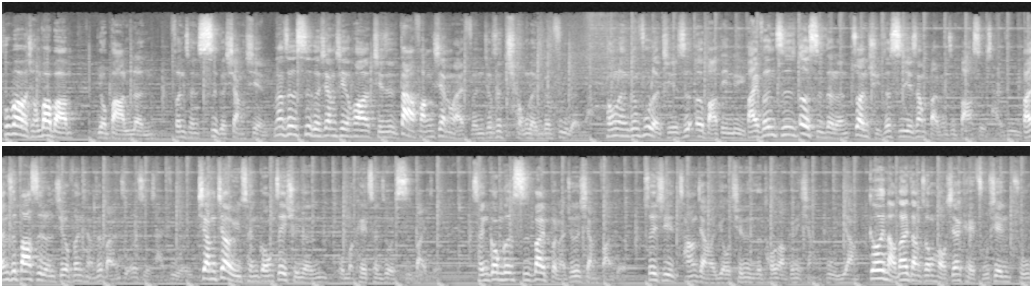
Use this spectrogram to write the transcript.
富爸爸穷爸爸有把人分成四个象限。那这四个象限的话，其实大方向来分就是穷人跟富人啊。穷人跟富人其实是二八定律，百分之二十的人赚取这世界上百分之八十的财富，百分之八十人只有分享这百分之二十的财富而已。相较于成功，这群人我们可以称之为失败者。成功跟失败本来就是相反的。所以其实常常讲了，有钱人的头脑跟你想的不一样。各位脑袋当中吼，现在可以浮现出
